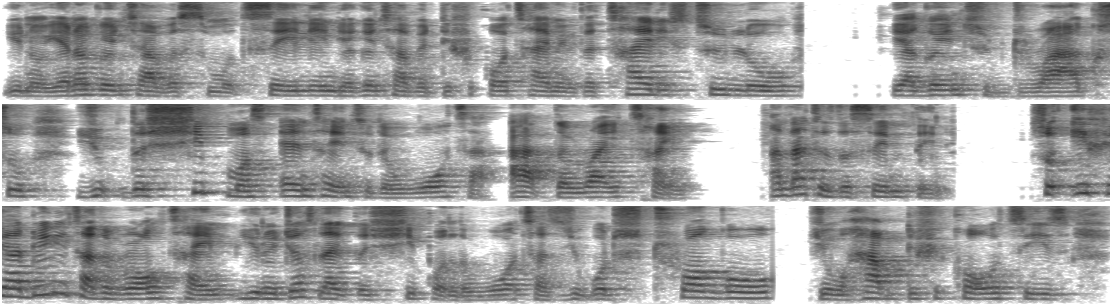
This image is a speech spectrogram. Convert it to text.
you know, you're not going to have a smooth sailing, you're going to have a difficult time. If the tide is too low, you're going to drag. So you the ship must enter into the water at the right time. And that is the same thing. So if you are doing it at the wrong time, you know, just like the ship on the waters, you would struggle, you will have difficulties,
